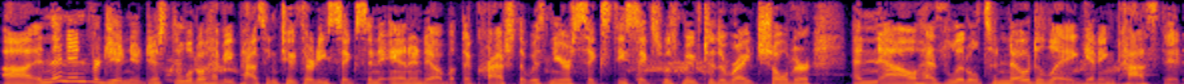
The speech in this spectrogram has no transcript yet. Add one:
Uh, and then in Virginia, just a little heavy passing 236 in Annandale, but the crash that was near 66 was moved to the right shoulder and now has little to no delay getting past it.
